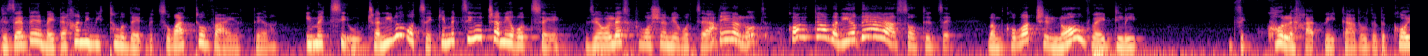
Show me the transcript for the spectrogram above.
וזה באמת איך אני מתמודד בצורה טובה יותר עם מציאות שאני לא רוצה. כי מציאות שאני רוצה, והולך כמו שאני רוצה, תראה, לא, הכל טוב, אני יודע לעשות את זה. במקומות שלא עובד לי, וכל אחד מאיתנו, ובכל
